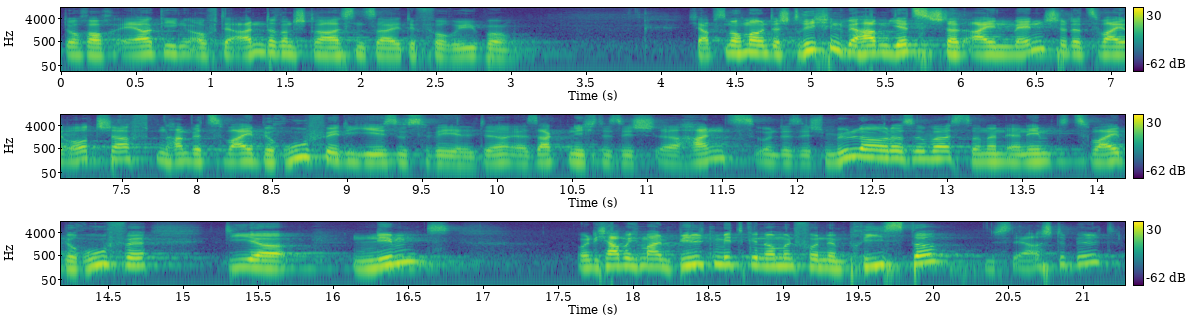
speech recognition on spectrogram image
doch auch er ging auf der anderen Straßenseite vorüber. Ich habe es nochmal unterstrichen, wir haben jetzt statt ein Mensch oder zwei Ortschaften, haben wir zwei Berufe, die Jesus wählt. Er sagt nicht, es ist äh, Hans und es ist Müller oder sowas, sondern er nimmt zwei Berufe, die er nimmt. Und ich habe euch mal ein Bild mitgenommen von einem Priester, das das erste Bild.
